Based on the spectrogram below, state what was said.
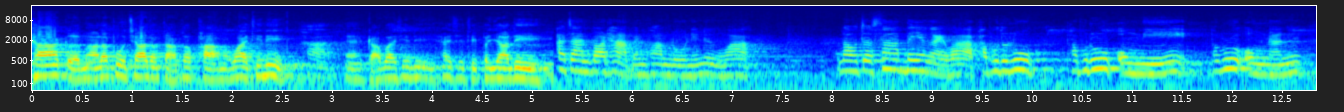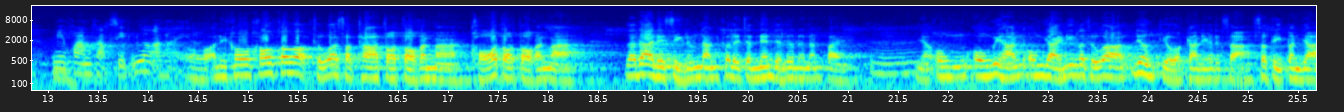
ช้าเกิดมาแล้วพูดช้าต่างๆ ก็พามาไหว้ที่นี่ค่ะ เอ่อกราบไหว้ที่นี่ให้สติปัญญาดี อาจารย์ปอถามเป็นความรู้นิดนึงว่า เราจะทราบได้ยังไงว่า พระพุทธรูปพระพุทธรูปองค์นี้ พระพุทธรูปองค์นั้นมีความศักดิ์สิทธิ์เรื่องอะไรอ๋ออันนี้เขาเขาเขาก็ถือว่าศรัทธาต่อต่อๆกันมา ขอต่อต่อๆกันมา แล้วได้ในสิ่งนั้นๆก็เลยจะเน้นแต่เรื่องนั้นๆไปอย่างองค์องค์วิหารองค์ใหญ่นี่ก็ถือว่าเรื่องเกี่ยวกับการเรียนการศึกษาสติปัญญา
